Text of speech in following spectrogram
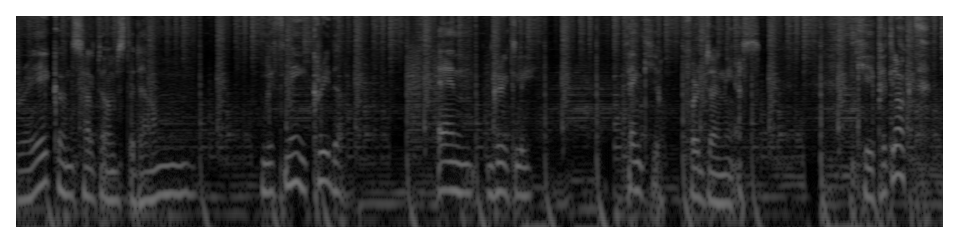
break on Salto Amsterdam with me, Credo, and Greekly. Thank you for joining us. Keep it locked.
